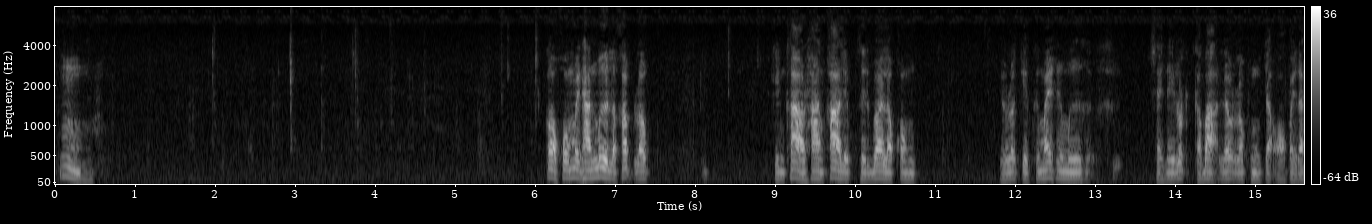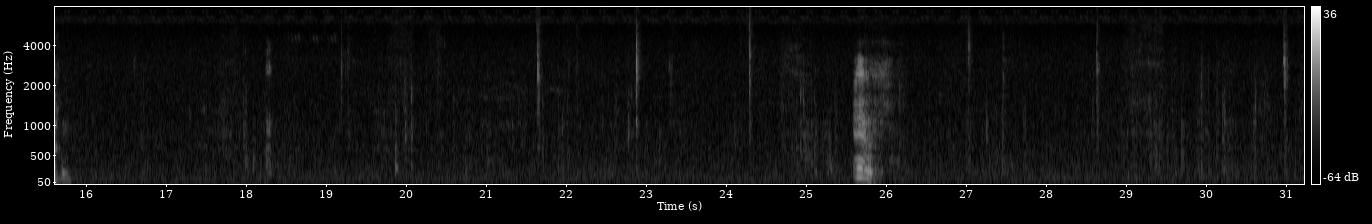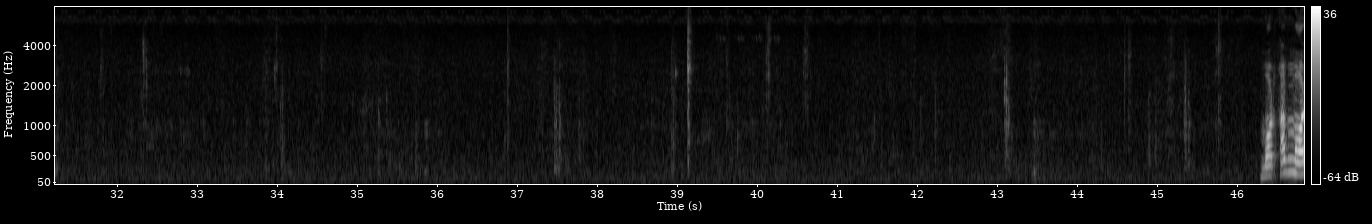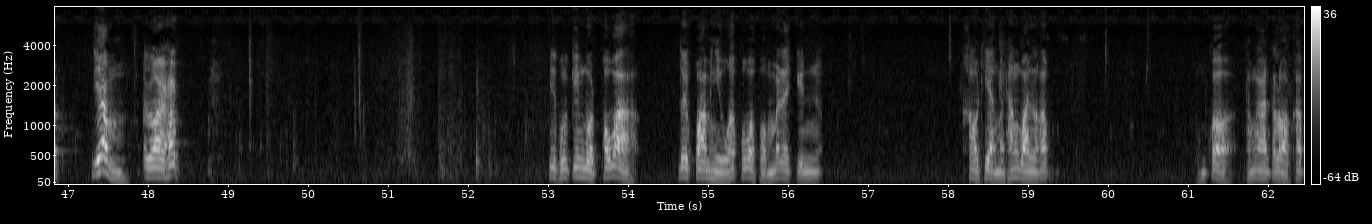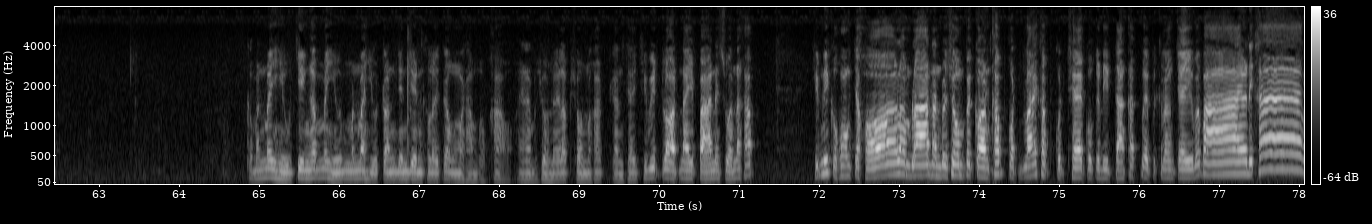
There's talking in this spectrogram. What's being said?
อืม ก็คงไม่ทันมืดหรอกครับ เรากินข้าวทานข้าวเรียบเสร็จไว้เราคง เดี๋ยวเราเก็บเครื่องไม้เครื่องมือ ใส่ในรถกระบะ แล้วเราคงจะออกไปได้อืม หมดครับหมด เยี่ยม อร่อยครับ ที่ผมกินหมดเพราะว่าด้วยความหิวครับ เพราะว่าผมไม่ได้กินข้าวเที่ยงมาทั้งวันแล้วครับ ผมก็ทำงานตลอดครับ ก็มันไม่หิวจริงครับ ไม่หิวมันมาหิวตอนเย็นๆก็เลยต้องมาทำกับข้าวให้ท่านผู้ชมได้รับชมนะครับ การใช้ชีวิตรอดในป่าในสวนนะครับ คลิปนี้ก็คงจะขอล่ำลาท่านผู้ชมไปก่อนครับ กดไลค์ครับ กดแชร์ กดกระดิ่งต่างครับเพื่อเป็นกำลังใจ บ๊ายบาย สวัสดีครับ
